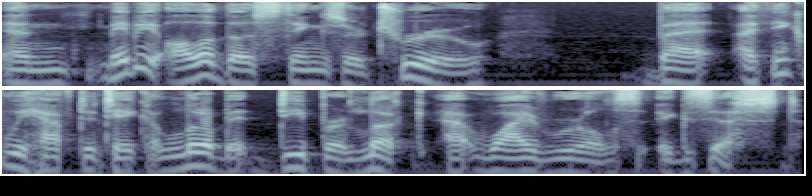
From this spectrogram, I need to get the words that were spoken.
And maybe all of those things are true but i think we have to take a little bit deeper look at why rules exist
